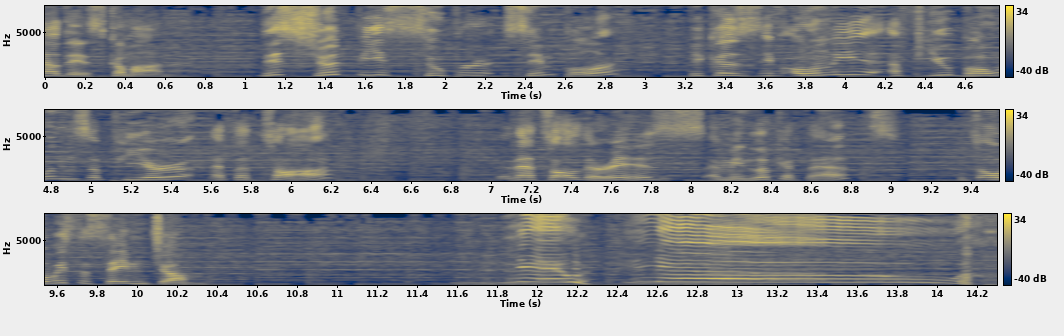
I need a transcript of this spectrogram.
Now this, come on. This should be super simple, because if only a few bones appear at the top, that's all there is. I mean, look at that. It's always the same jump. No! No!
